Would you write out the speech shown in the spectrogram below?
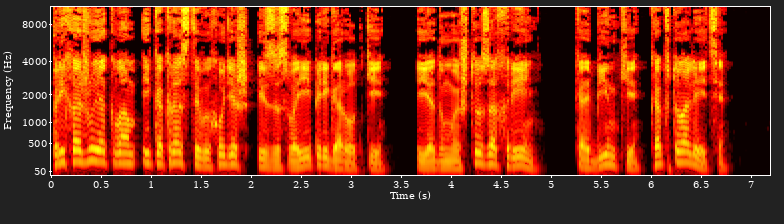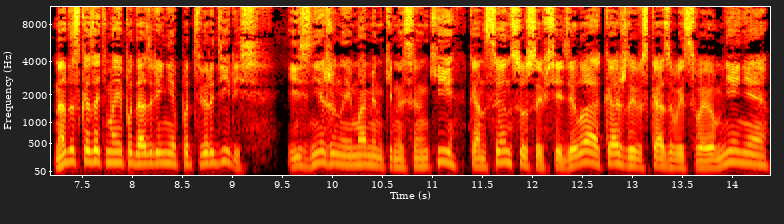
Прихожу я к вам, и как раз ты выходишь из-за своей перегородки. И я думаю, что за хрень? Кабинки, как в туалете. Надо сказать, мои подозрения подтвердились. Изнеженные маменькины сынки, консенсус и все дела, каждый высказывает свое мнение.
